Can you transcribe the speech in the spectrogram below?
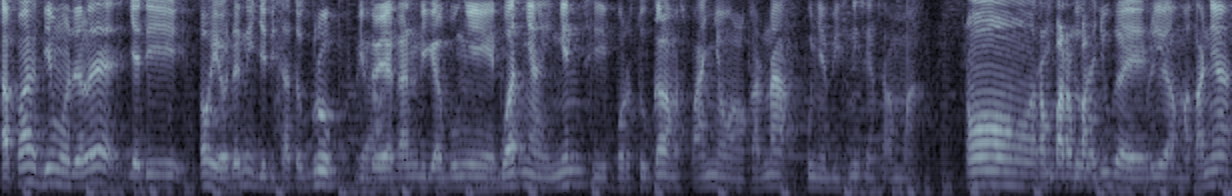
apa dia modelnya jadi oh ya udah nih jadi satu grup gitu ya kan digabungin. Buat nyaingin si Portugal sama Spanyol karena punya bisnis yang sama. Oh, rempah-rempah Gitu. juga ya. Iya, makanya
